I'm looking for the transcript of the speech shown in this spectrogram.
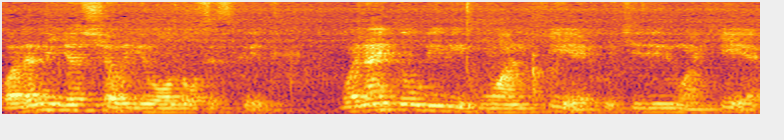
Well, let me just show you all those scripts. When I do BB1 here, which is this one here,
